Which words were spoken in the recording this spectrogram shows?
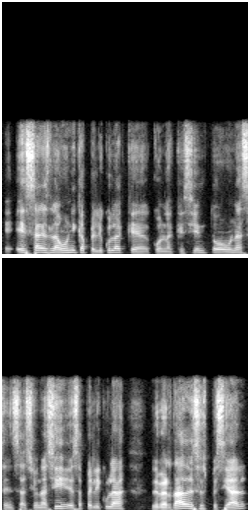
E, esa es la única película que, con la que siento una sensación así. Esa película de verdad es especial.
